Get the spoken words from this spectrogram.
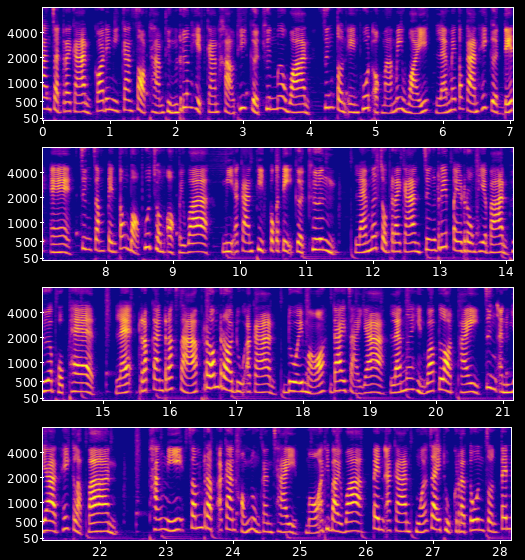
การจัดรายการก็ได้มีการสอบถามถึงเรื่องเหตุการณ์ข่าวที่เกิดขึ้นเมื่อวาน ซึ่งตนเองพูดออกมาไม่ไหว และไม่ต้องการให้เกิดเดทแอร์จึงจำเป็นต้องบอกผู้ชมออกไปว่า มีอาการผิดปกติเกิดขึ้นและเมื่อจบรายการจึงรีบไปโรงพยาบาลเพื่อพบแพทย์ และรับการรักษาพร้อมรอดูอาการ โดยหมอได้จ่ายยา และเมื่อเห็นว่าปลอดภัยจึงอนุญาตให้กลับบ้าน ทั้งนี้สำหรับอาการของหนุ่มกัญชัย หมออธิบายว่าเป็นอาการหัวใจถูกกระตุ้นจนเต้น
